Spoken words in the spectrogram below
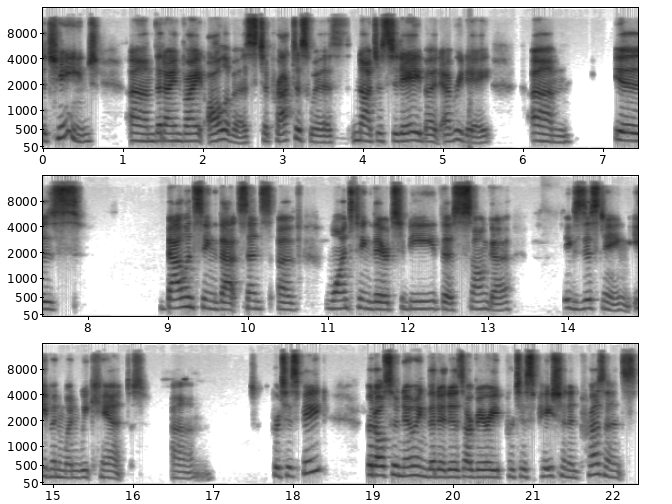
the change um, that I invite all of us to practice with, not just today, but every day, um, is balancing that sense of wanting there to be the Sangha existing even when we can't um, participate, but also knowing that it is our very participation and presence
